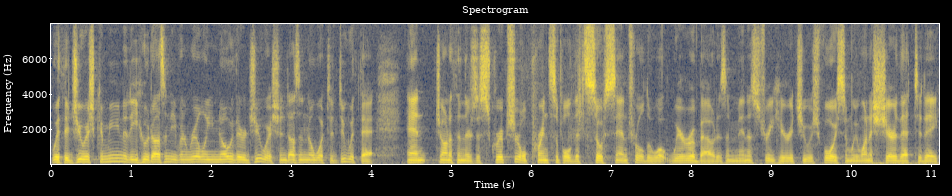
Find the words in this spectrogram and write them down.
with a Jewish community who doesn't even really know they're Jewish and doesn't know what to do with that. And Jonathan, there's a scriptural principle that's so central to what we're about as a ministry here at Jewish Voice, and we want to share that today.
